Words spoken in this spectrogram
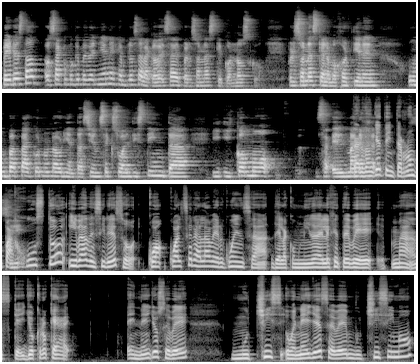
pero he estado, o sea, como que me venían ejemplos a la cabeza de personas que conozco, personas que a lo mejor tienen un papá con una orientación sexual distinta y, cómo el Perdón que te interrumpa, justo iba a decir eso. ¿Cuál será la vergüenza de la comunidad LGTB más? Que yo creo que en ellos se ve muchísimo, o en ellas se ve muchísimo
